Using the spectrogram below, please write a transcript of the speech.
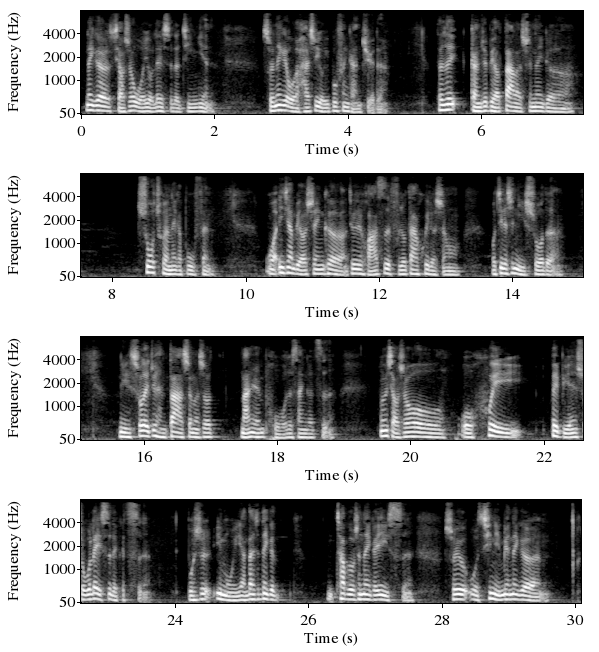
那个小时候我有类似的经验，所以那个我还是有一部分感觉的。但是感觉比较大的是那个说出来那个部分，我印象比较深刻，就是华四福州大会的时候。我记得是你说的，你说了一句很大声的说“男人婆”这三个字，因为小时候我会被别人说过类似的一个词，不是一模一样，但是那个差不多是那个意思，所以我心里面那个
